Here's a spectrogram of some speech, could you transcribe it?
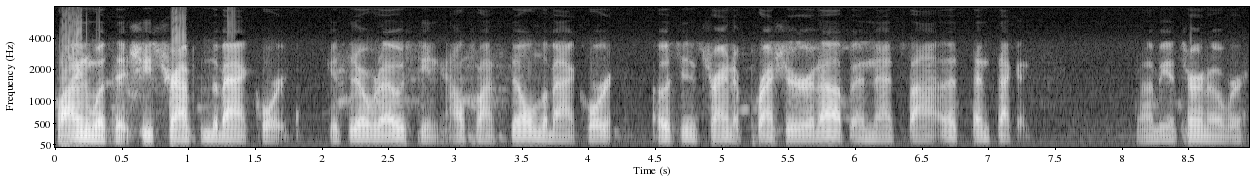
Klein with it. She's trapped in the backcourt. Gets it over to Osteen. Altamont still in the backcourt. Osteen's trying to pressure it up, and that's five, that's 10 seconds. That'll be a turnover.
